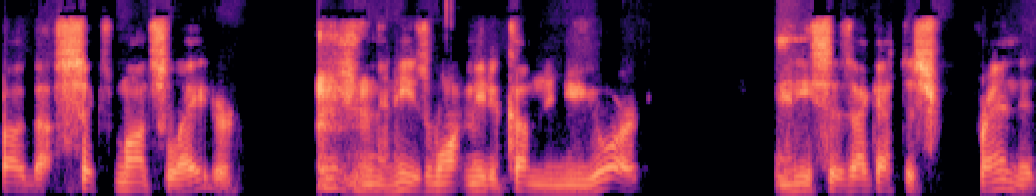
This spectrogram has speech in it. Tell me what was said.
probably about six months later, and he's wanting me to come to New York. And he says, I got this friend that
